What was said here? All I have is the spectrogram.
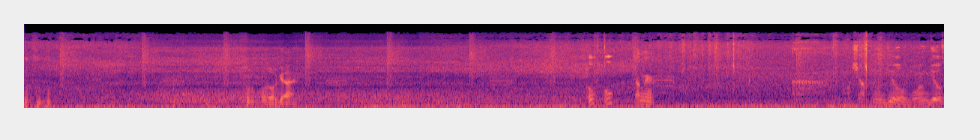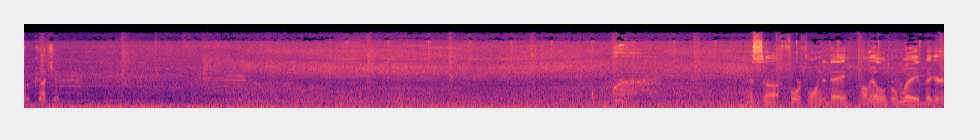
Little guy. Oh, oh, come here. Watch out for them gills, boy. Them gills will cut you. That's uh, fourth one today. All the other ones were way bigger.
